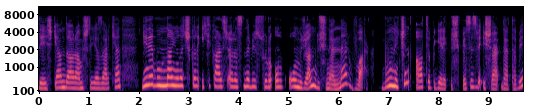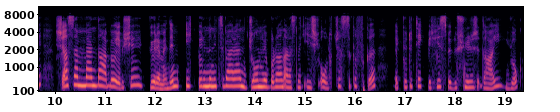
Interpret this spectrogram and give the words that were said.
değişken davranmıştı yazarken yine bundan yola çıkarak iki kardeş arasında bir sorun olup olmayacağını düşünenler var. Bunun için altyapı gerekli şüphesiz ve işaretler tabi. Şahsen ben daha böyle bir şey göremedim. İlk bölümden itibaren John ve Bran arasındaki ilişki oldukça sıkı fıkı ve kötü tek bir his ve düşünce dahi yok.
